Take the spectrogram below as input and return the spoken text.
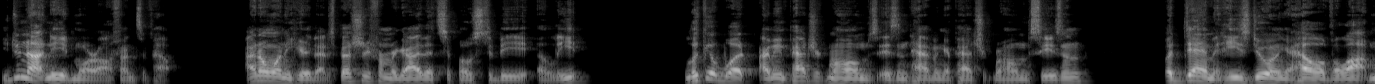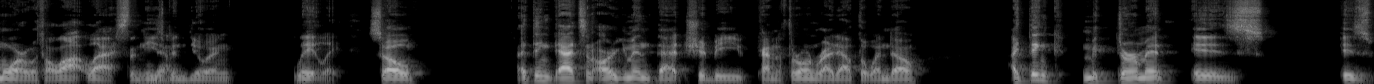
you do not need more offensive help. I don't want to hear that, especially from a guy that's supposed to be elite. Look at what I mean. Patrick Mahomes isn't having a Patrick Mahomes season, but damn it, he's doing a hell of a lot more with a lot less than he's Yeah. been doing lately. So I think that's an argument that should be kind of thrown right out the window. I think McDermott is is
